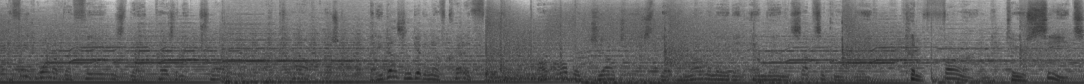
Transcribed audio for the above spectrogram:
I think one of the things that President Trump doesn't get enough credit for are all the judges that were nominated and then subsequently confirmed to seats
